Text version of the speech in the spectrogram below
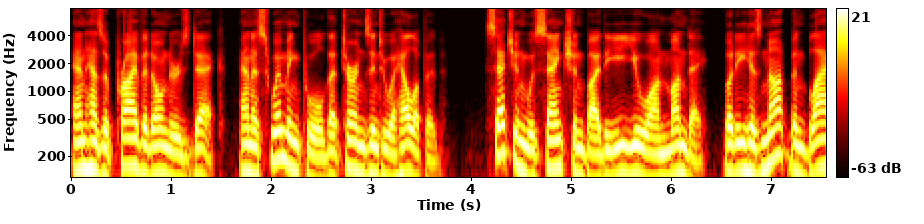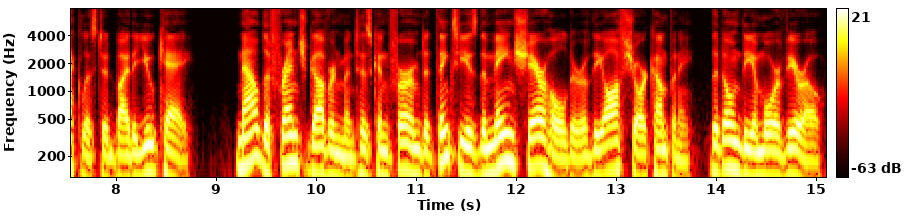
and has a private owner's deck and a swimming pool that turns into a helipad. Sechin was sanctioned by the EU on Monday, but he has not been blacklisted by the UK. Now the French government has confirmed it thinks he is the main shareholder of the offshore company that owned the Amor Vero.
